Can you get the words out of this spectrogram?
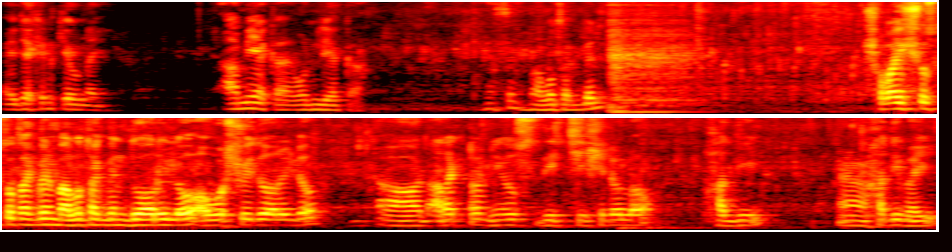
এই দেখেন কেউ নাই। আমি একা অনলি একা। ঠিক আছে? ভালো থাকবেন। সবাই সুস্থ থাকবেন, ভালো থাকবেন। দোয়া রইল, অবশ্যই দোয়া রইল। আর আরেকটা নিউজ দিচ্ছি, সেটা হলো হাদি হাদি ভাই।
